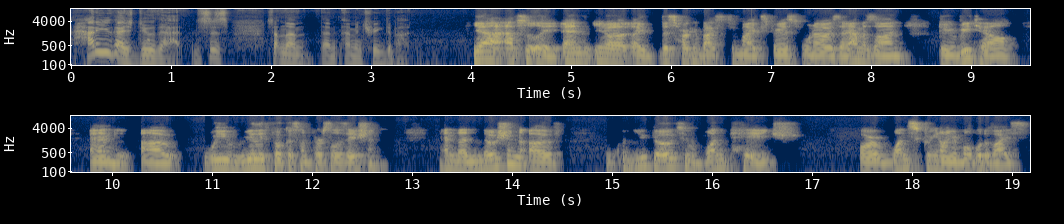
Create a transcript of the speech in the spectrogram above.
How do you guys do that? This is something I'm, I'm, I'm intrigued about. Yeah, absolutely. And you know, like this harkens back to my experience when I was at Amazon doing retail, and uh, we really focus on personalization. And the notion of when you go to one page or one screen on your mobile device,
